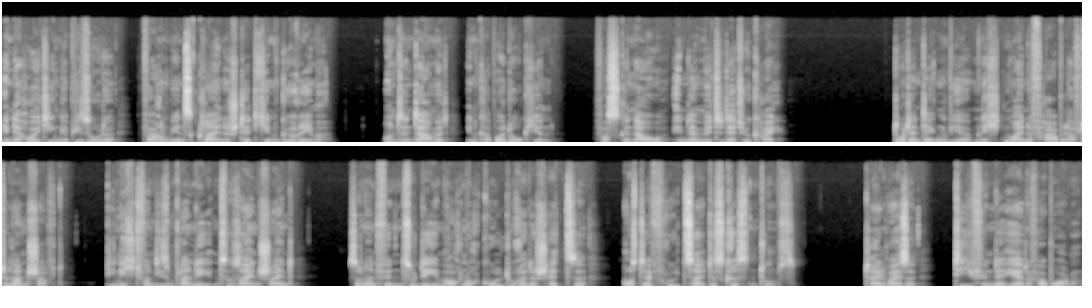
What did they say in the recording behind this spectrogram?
In der heutigen Episode fahren wir ins kleine Städtchen Güreme und sind damit in Kappadokien, fast genau in der Mitte der Türkei. Dort entdecken wir nicht nur eine fabelhafte Landschaft, die nicht von diesem Planeten zu sein scheint, sondern finden zudem auch noch kulturelle Schätze aus der Frühzeit des Christentums, teilweise tief in der Erde verborgen.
